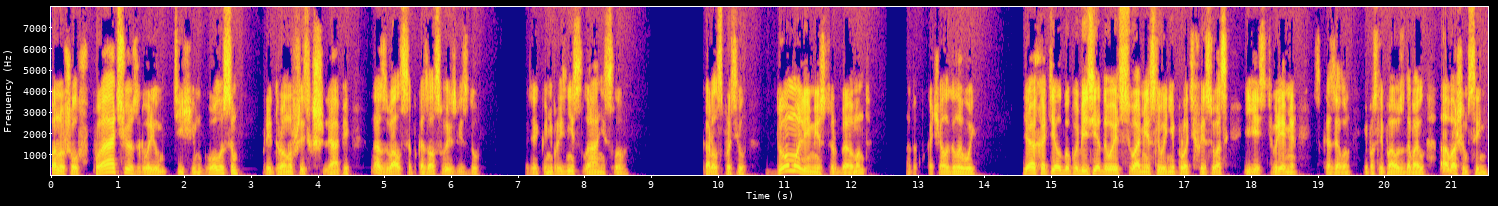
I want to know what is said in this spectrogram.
Он ушел в патию, заговорил тихим голосом, притронувшись к шляпе, назвался, показал свою звезду. Хозяйка не произнесла ни слова. Карл спросил, дома ли мистер Белмонт? Она так покачала головой. — Я хотел бы побеседовать с вами, если вы не против, если у вас есть время, — сказал он, и после паузы добавил, — о вашем сыне.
